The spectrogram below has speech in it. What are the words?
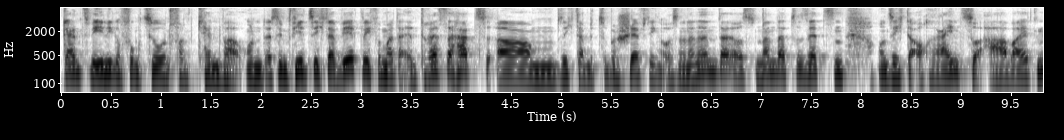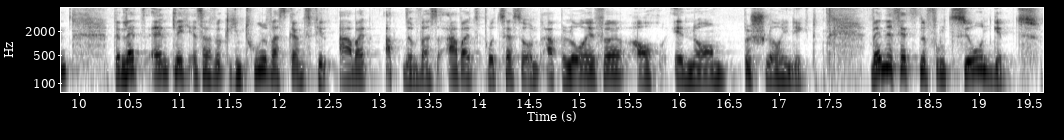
ganz wenige Funktionen von Canva und es empfiehlt sich da wirklich, wenn man da Interesse hat, ähm, sich damit zu beschäftigen, auseinander, auseinanderzusetzen und sich da auch reinzuarbeiten. Denn letztendlich ist das wirklich ein Tool, was ganz viel Arbeit abnimmt, was Arbeitsprozesse und Abläufe auch enorm beschleunigt. Wenn es jetzt eine Funktion gibt,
